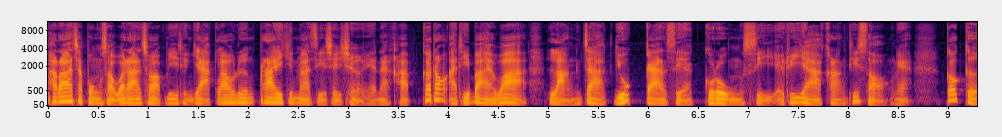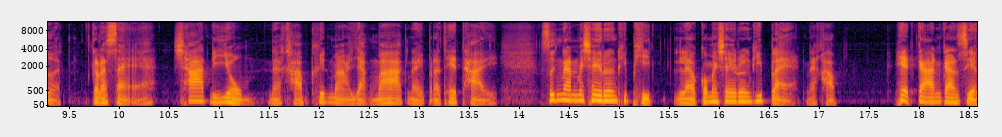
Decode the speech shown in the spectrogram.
พระราชพงศาวดารฉบับนี้ถึงอยากเล่าเรื่องไพร่ขึ้นมาเสียเฉยๆนะครับก็ต้องอธิบายว่าหลังจากยุคการเสียกรุงศรีอยุธยาครั้งที่2เนี่ยก็เกิดกระแสชาตินิยมนะครับขึ้นมาอย่างมากในประเทศไทย ซึ่งนั่นไม่ใช่เรื่องที่ผิด แล้วก็ไม่ใช่เรื่องที่แปลกนะครับ เหตุการณ์การเสีย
